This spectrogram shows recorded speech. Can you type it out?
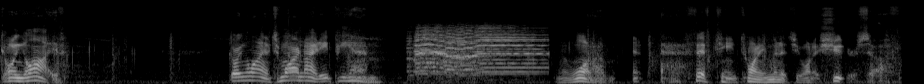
Going live. Going live tomorrow night, 8 p.m. And one of them 15, 20 minutes you want to shoot yourself.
